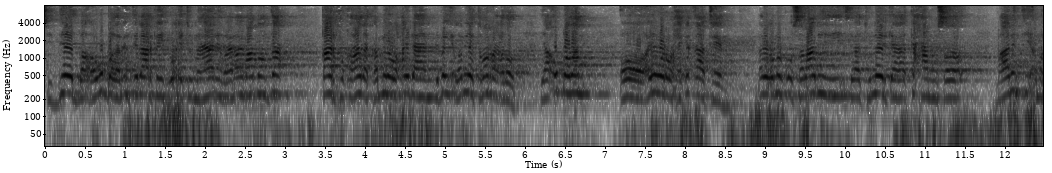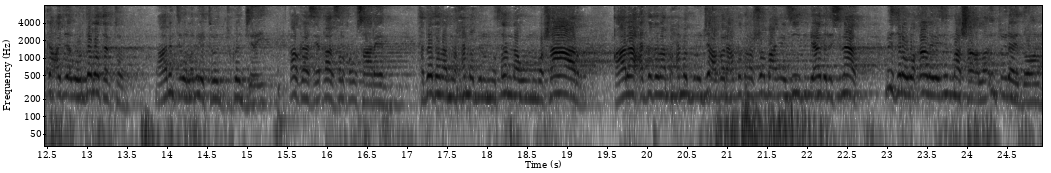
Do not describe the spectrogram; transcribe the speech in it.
sideed baa ugu badan intii la arkay riwaayatu mahani waa inoo imaan doonta qaar fuqahada kamida waxay dhahaan labayo toban ragcadood yaa u badan oo ayaguna waxay ka qaateen nabiga markuu salaadii salaatuleylka ka xanuunsado maalintii ama kacadi abuurda la tagto maalintiiba labaiyo toban tukan jiray halkaasay qaar salka u saareen. Xadaana moxamed bn muhana wibnu bashaar. Qaala xadaana moxamed bnu jacfar xadaana shucba can yaziid bihada isnaad mila waqaala yaziid maa allah intuu ilahay doono.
